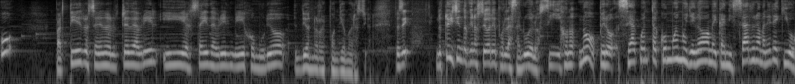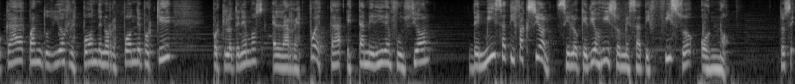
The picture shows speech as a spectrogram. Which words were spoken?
O Partí el 3 de abril y el 6 de abril mi hijo murió, Dios no respondió a mi oración. Entonces, no estoy diciendo que no se ore por la salud de los hijos, no, no, pero se da cuenta cómo hemos llegado a mecanizar de una manera equivocada cuando Dios responde, no responde. ¿Por qué? Porque lo tenemos en la respuesta, está medida en función de mi satisfacción, si lo que Dios hizo me satisfizo o no. Entonces,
